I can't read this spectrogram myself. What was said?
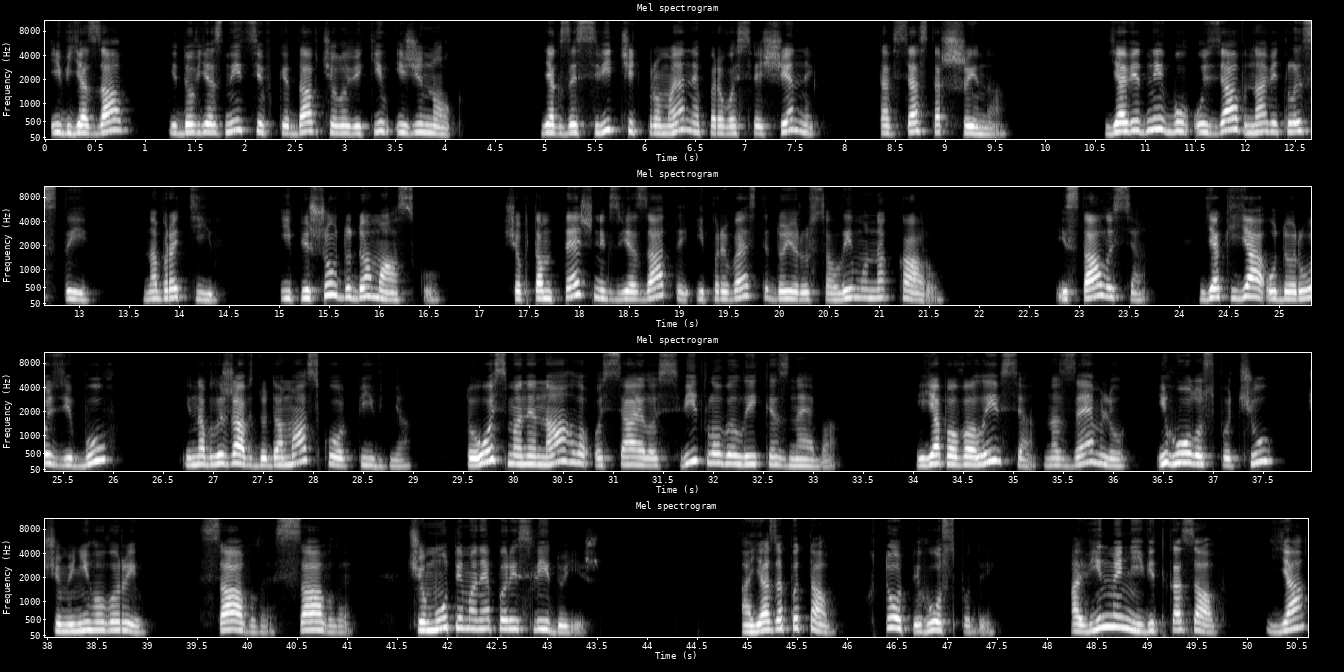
і в'язав, і до в'язниці вкидав чоловіків і жінок, як засвідчить про мене первосвященник та вся старшина. Я від них був узяв навіть листи на братів і пішов до Дамаску, щоб тамтешник зв'язати і привезти до Єрусалиму на кару. І сталося, як я у дорозі був і наближався до Дамаску півдня, то ось мене нагло осяяло світло велике з неба. І я повалився на землю і голос почув, що мені говорив Савле, Савле, чому ти мене переслідуєш? А я запитав, хто ти, Господи? А він мені відказав Я,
